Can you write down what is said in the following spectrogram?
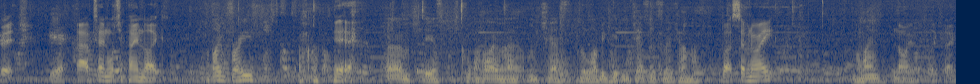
Rich. Yeah. Out of 10, what's your pain like? I don't breathe. Yeah. Um, yeah, it's caught my high man on my chest. Feel like I've been hitting the chest with a sledgehammer. About seven or eight? Nine. Nine, okay.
